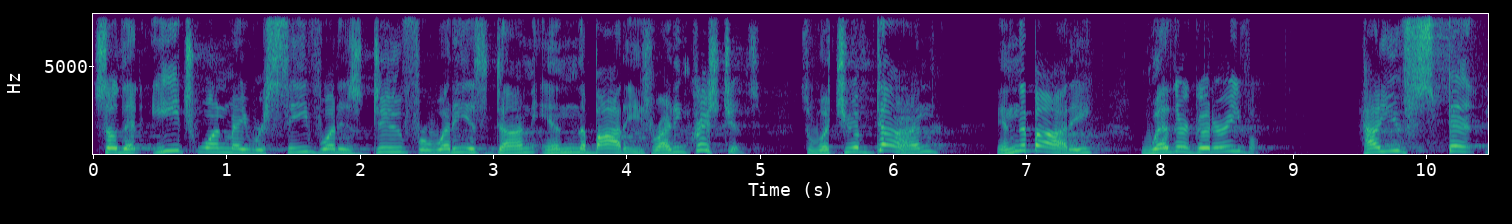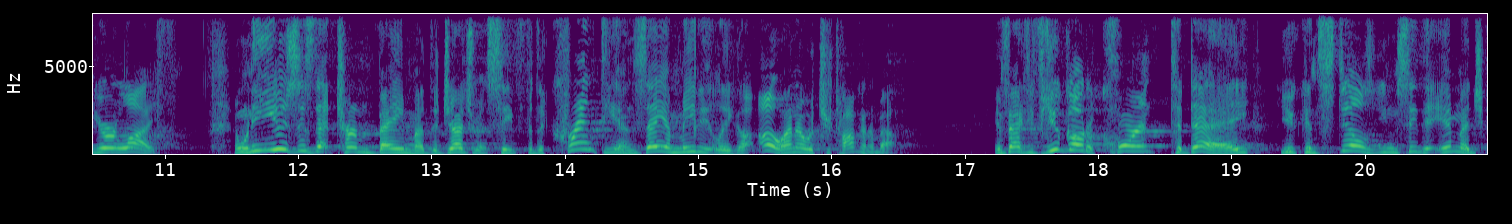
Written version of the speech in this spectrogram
so that each one may receive what is due for what he has done in the body. He's writing Christians. So what you have done in the body, whether good or evil, how you've spent your life. And when he uses that term bema, the judgment seat, for the Corinthians, they immediately go, Oh, I know what you're talking about. In fact, if you go to Corinth today, you can still you can see the image.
